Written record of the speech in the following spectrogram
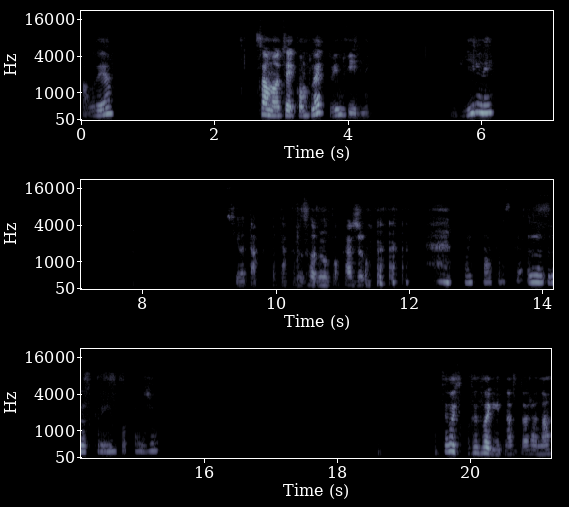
Але саме оцей комплект він вільний. Вільний. Ще отак, отак розгорну, покажу. Ось так розкрию, покажу. Це ось виворітна сторона.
